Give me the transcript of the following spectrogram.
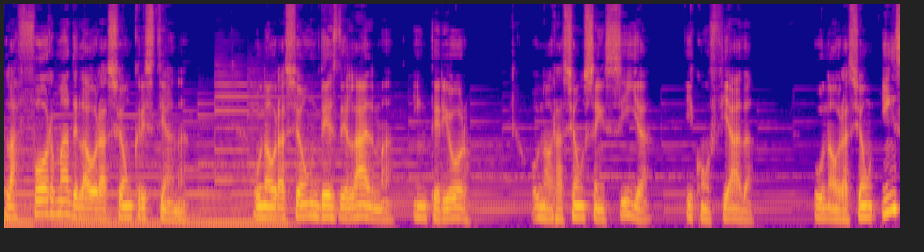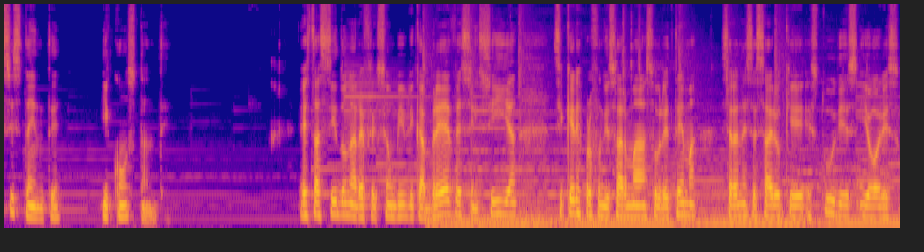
la forma de la oración cristiana. Una oración desde el alma interior, una oración sencilla y confiada, una oración insistente y constante. Esta ha sido una reflexión bíblica breve, sencilla. Si quieres profundizar más sobre el tema, será necesario que estudies y ores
